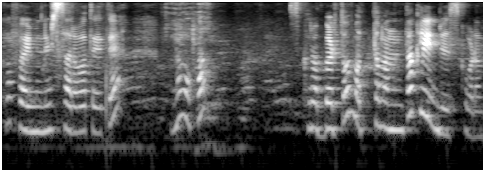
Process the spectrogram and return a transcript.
ఒక ఫైవ్ మినిట్స్ తర్వాత అయితే మనం ఒక స్క్రబ్బర్తో మొత్తం అంతా క్లీన్ చేసుకోవడం.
